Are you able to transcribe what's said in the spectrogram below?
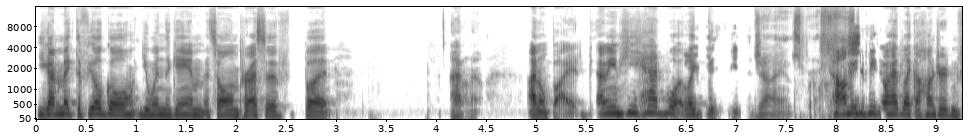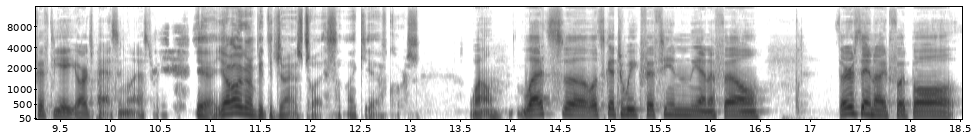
You got to make the field goal. You win the game. It's all impressive, but I don't know. I don't buy it. I mean, he had what like You beat the Giants, bro. Tommy DeVito had like 158 yards passing last week. Yeah, y'all are gonna beat the Giants twice. Like, yeah, of course. Well, let's uh, let's get to Week 15 in the NFL. Thursday night football.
